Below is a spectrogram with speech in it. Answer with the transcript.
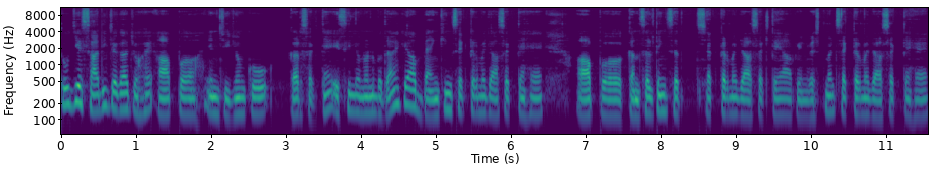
तो ये सारी जगह जो है आप इन चीज़ों को कर सकते हैं। इसीलिए उन्होंने बताया कि आप बैंकिंग सेक्टर में जा सकते हैं, आप कंसल्टिंग सेक्टर में जा सकते हैं, आप इन्वेस्टमेंट सेक्टर में जा सकते हैं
